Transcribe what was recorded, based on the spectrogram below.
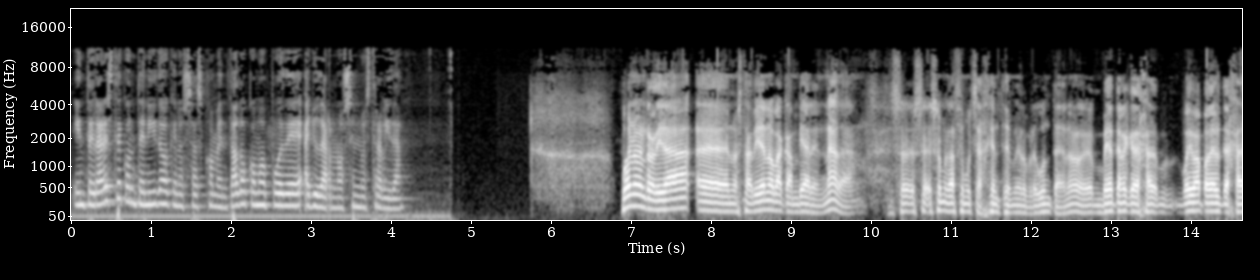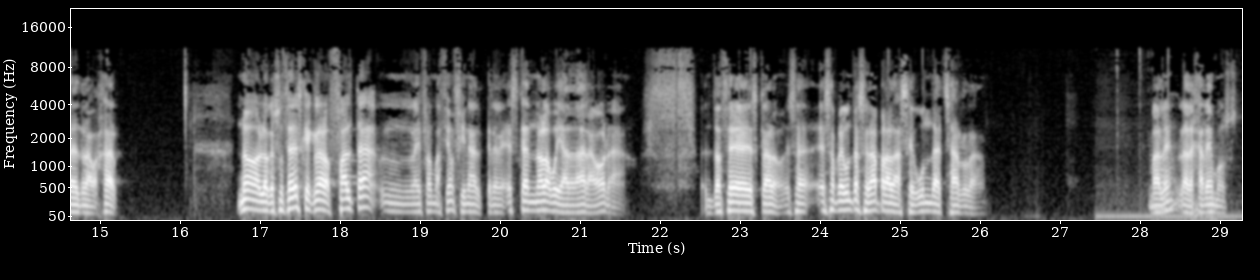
integrar este contenido que nos has comentado, ¿cómo puede ayudarnos en nuestra vida? Bueno, en realidad eh, nuestra vida no va a cambiar en nada. Eso, eso, me lo hace mucha gente, me lo pregunta, ¿no? Voy a tener que dejar, voy a poder dejar de trabajar. No, lo que sucede es que, claro, falta mm, la información final, pero es que no la voy a dar ahora. Entonces, claro, esa, esa pregunta será para la segunda charla. ¿Vale? La dejaremos.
